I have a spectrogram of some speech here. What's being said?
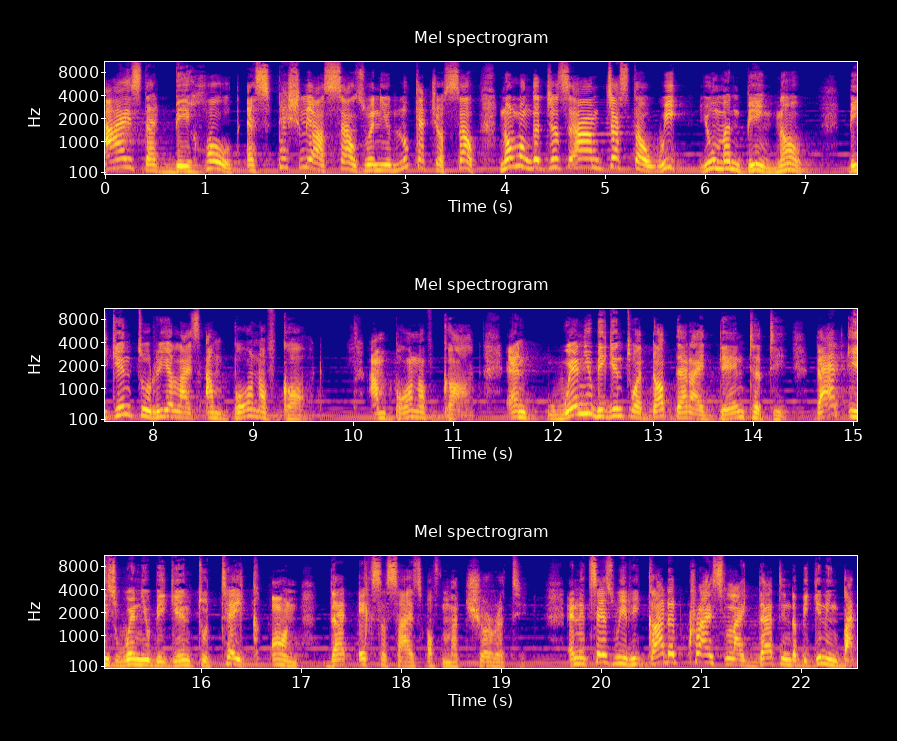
eyes that behold, especially ourselves. When you look at yourself, no longer just, I'm just a weak human being. No. Begin to realize I'm born of God. I'm born of God. And when you begin to adopt that identity, that is when you begin to take on that exercise of maturity. And it says we regarded Christ like that in the beginning, but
